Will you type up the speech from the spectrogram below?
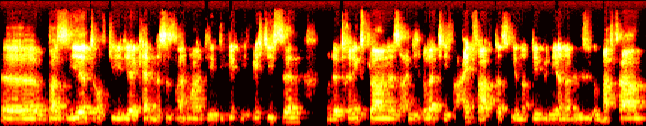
äh, basiert, auf die, die Erkenntnisse, sag die, die wirklich wichtig sind. Und der Trainingsplan ist eigentlich relativ einfach, dass wir, nachdem wir die Analyse gemacht haben,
